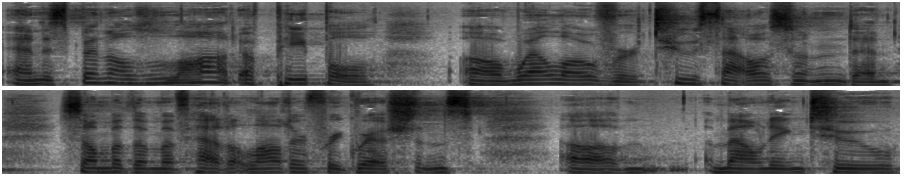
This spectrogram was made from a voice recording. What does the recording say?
and it's been a lot of people, uh, well over 2,000, and some of them have had a lot of regressions um, amounting to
